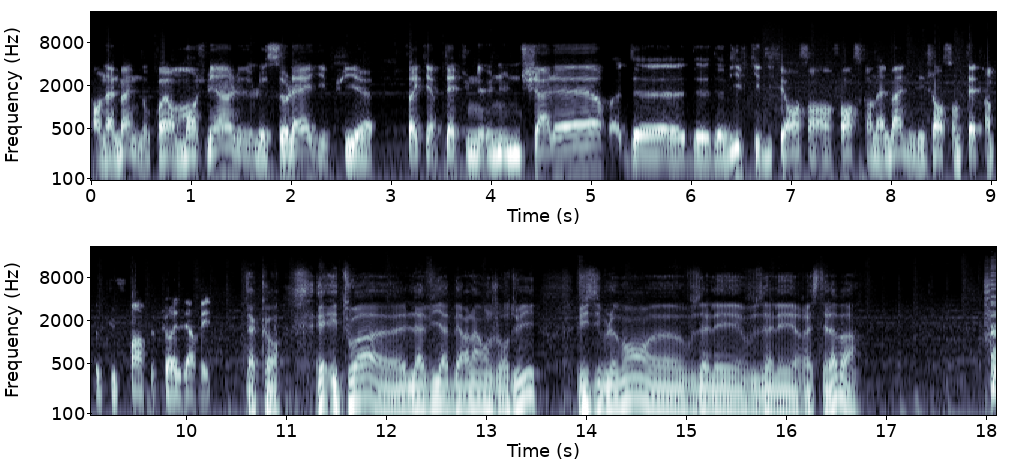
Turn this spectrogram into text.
en Allemagne. Donc on mange bien le, le soleil et puis euh, c'est vrai qu'il y a peut-être une, une, une chaleur de, de, de vivre qui est différente en, en France qu'en Allemagne où les gens sont peut-être un peu plus froids, un peu plus réservés. D'accord. Et, et toi, euh, la vie à Berlin aujourd'hui, visiblement, euh, vous, allez, vous allez rester là-bas. Ouais,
